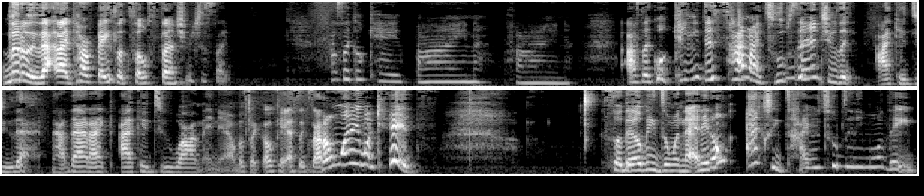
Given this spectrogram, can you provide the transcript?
literally that, like her face looked so stunned. She was just like, I was like, okay, fine, fine. I was like, well, can you just tie my tubes in? She was like, I could do that. Now that I, I could do while I'm in there. I was like, okay. I said, I don't want any more kids. So they'll be doing that. And they don't actually tie your tubes anymore. They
